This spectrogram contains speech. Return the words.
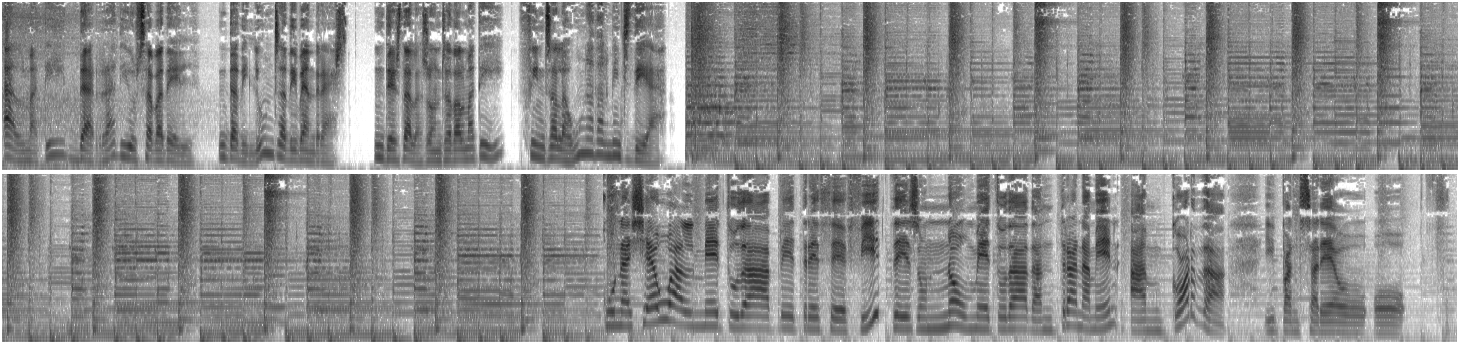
El matí de Ràdio Sabadell. De dilluns a divendres. Des de les 11 del matí fins a la 1 del migdia. Coneixeu el mètode P13 Fit? És un nou mètode d'entrenament amb corda. I pensareu, o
